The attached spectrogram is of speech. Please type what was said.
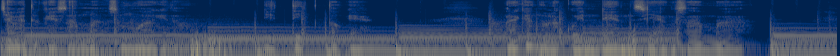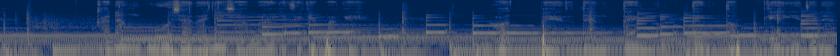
cewek tuh kayak sama semua gitu di TikTok ya. Mereka ngelakuin dance yang sama. Kadang busananya sama gitu kayak pakai hot pants dan tank tank top kayak gitu dan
